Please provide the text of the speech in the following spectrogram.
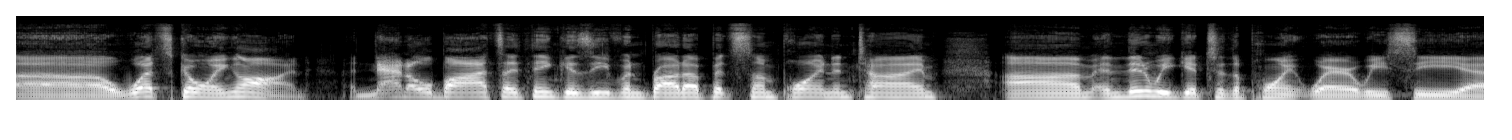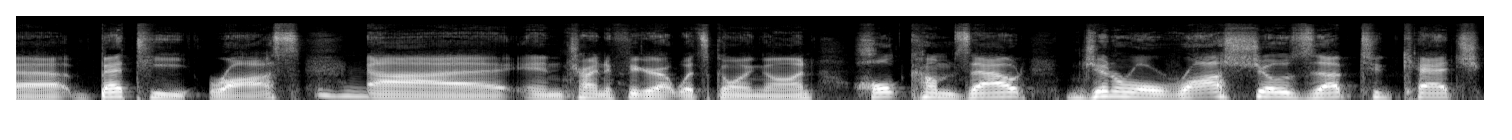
uh, what's going on. Nanobots, I think, is even brought up at some point in time. Um, and then we get to the point where we see uh, Betty Ross uh, and trying to figure out what's going on. Hulk comes out. General Ross shows up to catch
